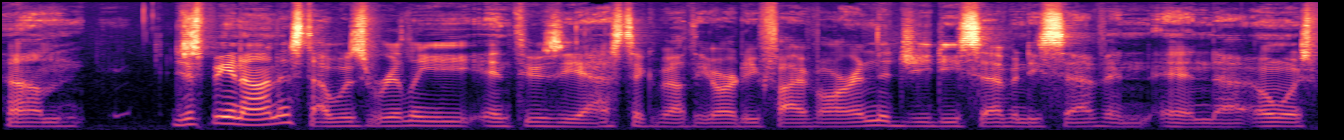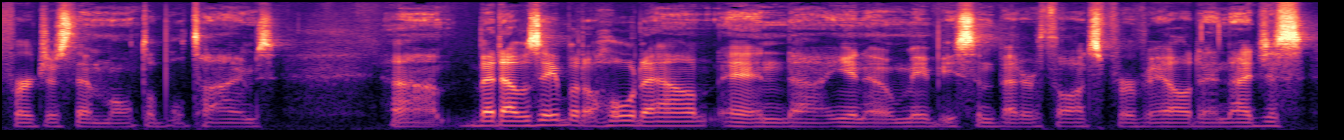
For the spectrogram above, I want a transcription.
Um, just being honest, I was really enthusiastic about the RD5R and the GD77 and uh, almost purchased them multiple times. Uh, but I was able to hold out and, uh, you know, maybe some better thoughts prevailed. And I just,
